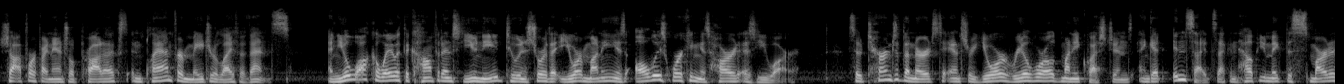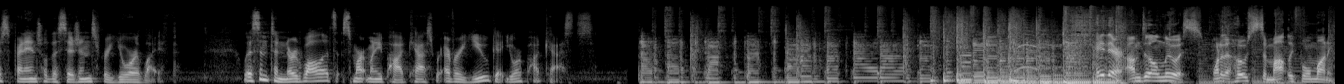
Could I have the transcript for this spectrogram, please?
shop for financial products, and plan for major life events. And you'll walk away with the confidence you need to ensure that your money is always working as hard as you are. So turn to the nerds to answer your real world money questions and get insights that can help you make the smartest financial decisions for your life. Listen to NerdWallet's Smart Money Podcast wherever you get your podcasts. Hey there, I'm Dylan Lewis, one of the hosts of Motley Fool Money.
